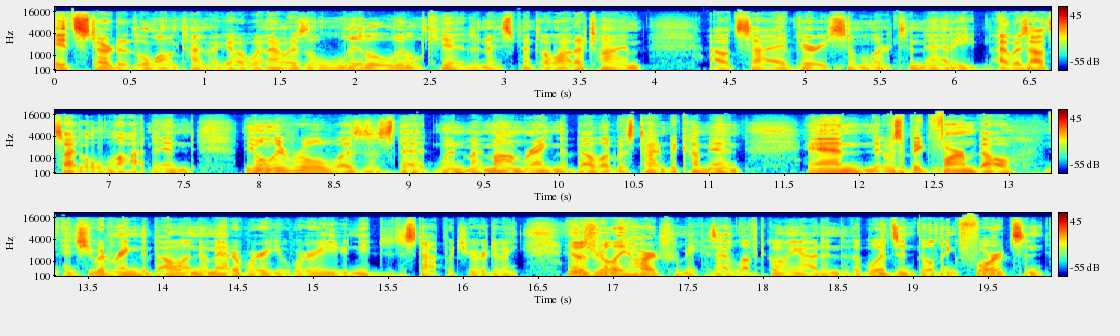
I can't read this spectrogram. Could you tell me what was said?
It started a long time ago when I was a little, little kid, and I spent a lot of time outside, very similar to Maddie. I was outside a lot, and the only rule was is that when my mom rang the bell, it was time to come in, and it was a big farm bell, and she would ring the bell, and no matter where you were, you needed to stop what you were doing. And it was really hard for me because I loved going out into the woods and building forts and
